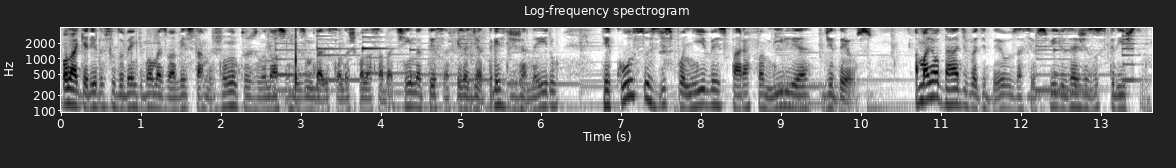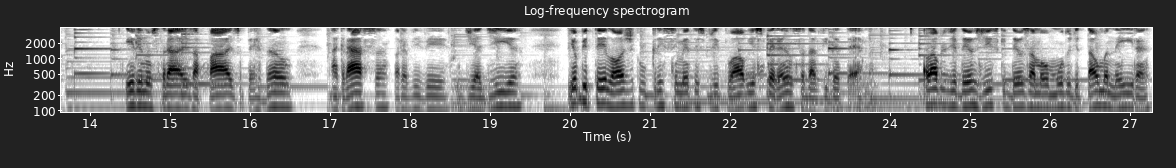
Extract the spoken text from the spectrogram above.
Olá, queridos, tudo bem? Que bom mais uma vez estarmos juntos no nosso resumo da lição da Escola Sabatina, terça-feira, dia 3 de janeiro. Recursos disponíveis para a família de Deus. A maior dádiva de Deus a seus filhos é Jesus Cristo. Ele nos traz a paz, o perdão, a graça para viver o dia a dia e obter, lógico, o crescimento espiritual e esperança da vida eterna. A palavra de Deus diz que Deus amou o mundo de tal maneira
